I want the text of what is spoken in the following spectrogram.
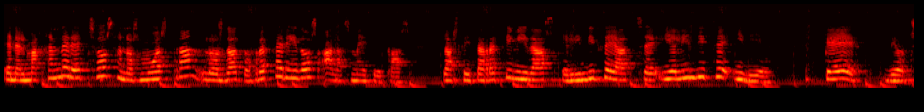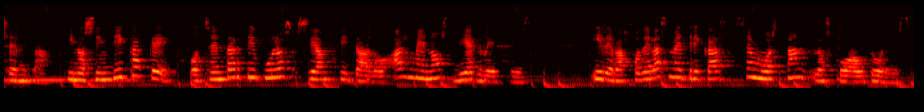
En el margen derecho se nos muestran los datos referidos a las métricas, las citas recibidas, el índice H y el índice I10, que es de 80 y nos indica que 80 artículos se han citado al menos 10 veces y debajo de las métricas se muestran los coautores.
